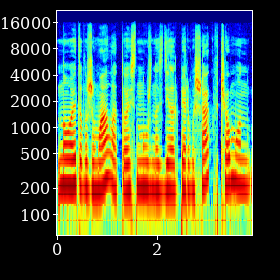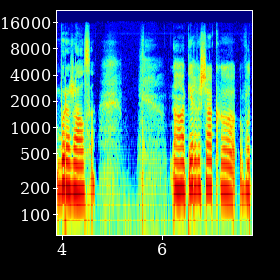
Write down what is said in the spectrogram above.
Но этого же мало, то есть нужно сделать первый шаг. В чем он выражался? А, первый шаг, э, вот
